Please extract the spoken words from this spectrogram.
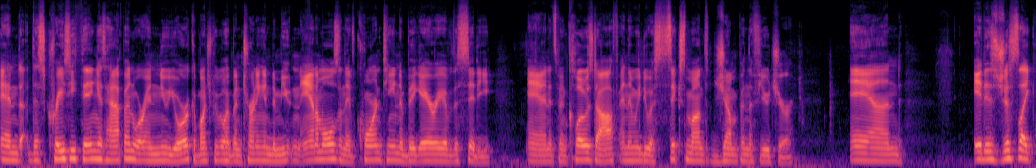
and this crazy thing has happened where in New York, a bunch of people have been turning into mutant animals and they've quarantined a big area of the city. And it's been closed off. And then we do a six month jump in the future. And it is just like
